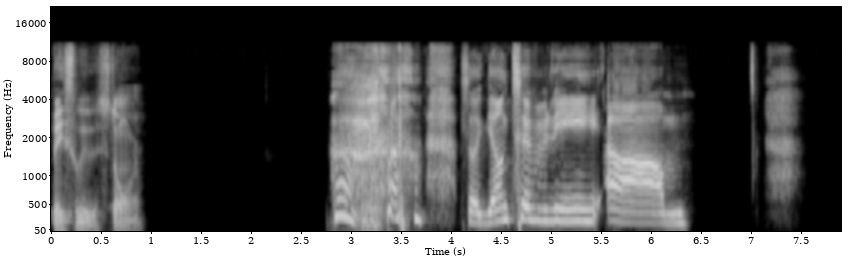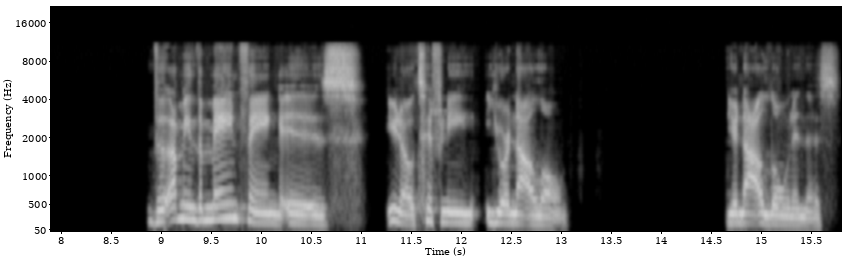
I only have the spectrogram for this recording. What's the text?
basically the storm? so young Tiffany, um, the I mean the main thing is, you know, Tiffany, you're not alone. You're not alone in this.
